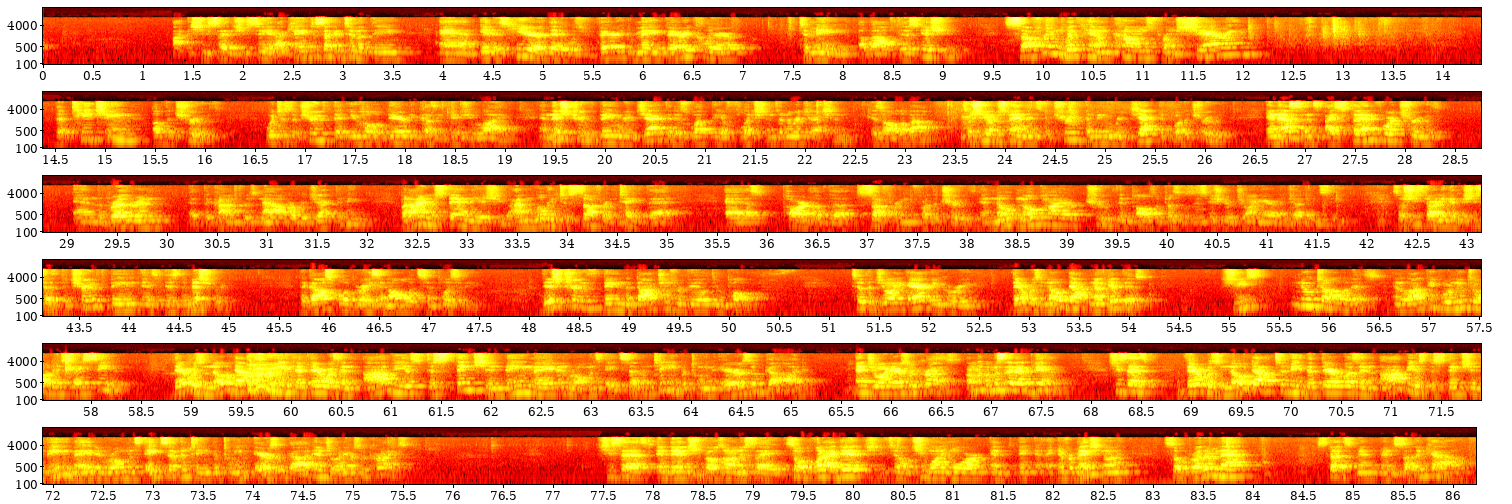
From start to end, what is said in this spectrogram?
I, she said she see it. I came to Second Timothy, and it is here that it was very made very clear to me about this issue. Suffering with him comes from sharing the teaching of the truth, which is the truth that you hold dear because it gives you life. And this truth being rejected is what the afflictions and rejection is all about. So she understands it's the truth and being rejected for the truth. In essence, I stand for truth, and the brethren at the conference now are rejecting me. But I understand the issue. I'm willing to suffer and take that as part of the suffering for the truth. And no, no higher truth in Paul's epistles is this issue of joint heir and judgment seat. So she's starting to get it. She says the truth being is, is the mystery, the gospel of grace in all its simplicity. This truth being the doctrines revealed through Paul. To the joint heir inquiry, there was no doubt. Now get this. She's new to all of this, and a lot of people are new to all this, they see it. There was no doubt to me that there was an obvious distinction being made in Romans 8:17 between heirs of God and joint heirs with Christ. I'm, I'm going to say that again. She says, there was no doubt to me that there was an obvious distinction being made in Romans 8:17 between heirs of God and joint heirs with Christ. She says, and then she goes on to say, so what I did, she, you know, she wanted more in, in, information on it. So Brother Matt Stutzman in Southern Cal,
